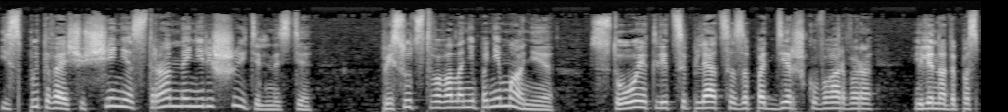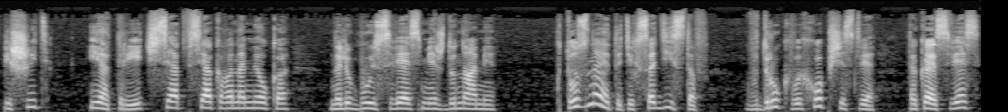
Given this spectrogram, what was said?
испытывая ощущение странной нерешительности. Присутствовало непонимание, стоит ли цепляться за поддержку варвара, или надо поспешить и отречься от всякого намека на любую связь между нами. Кто знает этих садистов? Вдруг в их обществе такая связь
